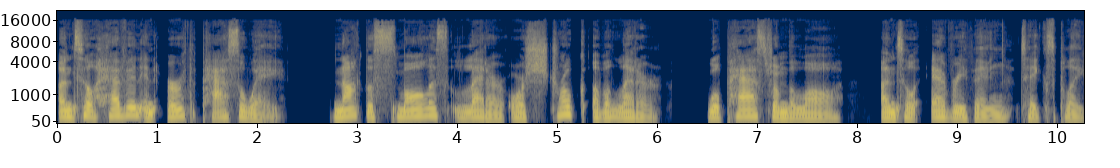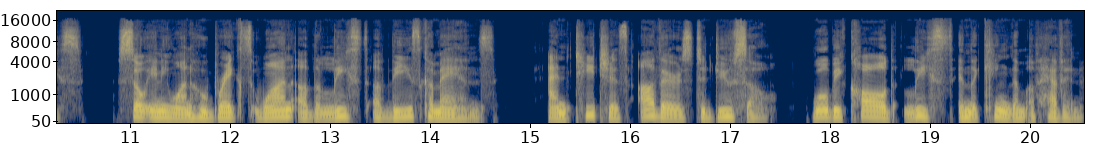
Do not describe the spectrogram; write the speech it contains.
Until heaven and earth pass away, not the smallest letter or stroke of a letter will pass from the law until everything takes place. So anyone who breaks one of the least of these commands and teaches others to do so will be called least in the kingdom of heaven.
